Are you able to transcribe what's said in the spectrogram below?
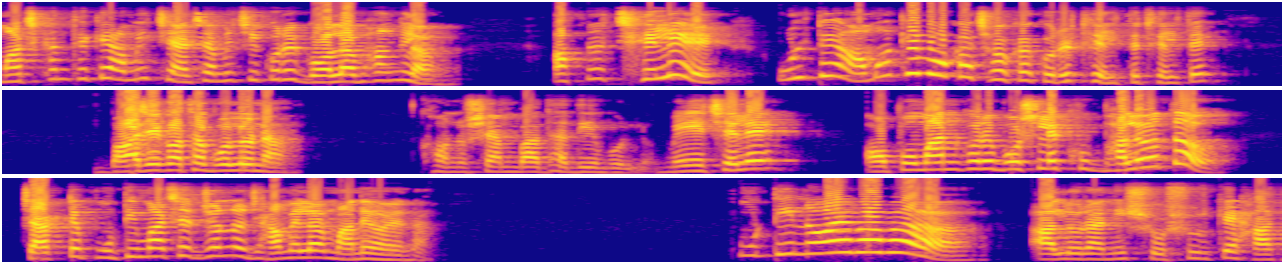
মাঝখান থেকে আমি চেঁচামেচি করে গলা ভাঙলাম। আপনার ছেলে উল্টে আমাকে বকাঝকা করে ঠেলতে ঠেলতে। বাজে কথা বলো না। ঘনশ্যাম বাধা দিয়ে বলল, মেয়ে ছেলে, অপমান করে বসলে খুব ভালো হতো? চারটে পুঁটি মাছের জন্য ঝামেলার মানে হয় না। পুঁটি নয় বাবা। আলো রানী শ্বশুরকে হাত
